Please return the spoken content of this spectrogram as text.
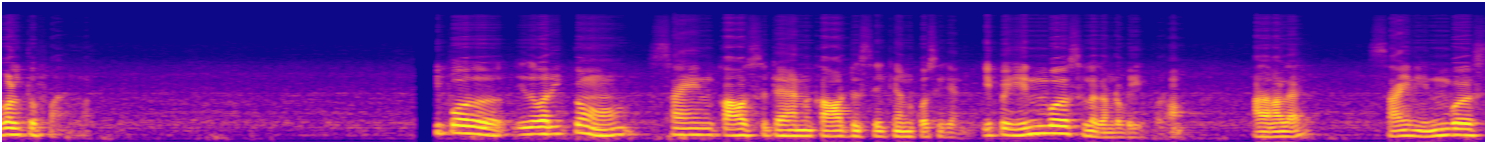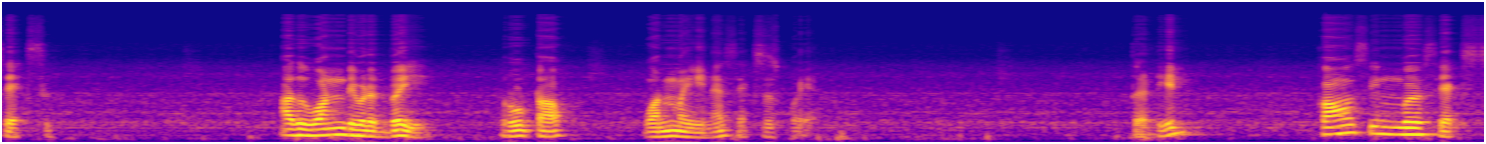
twelfth formula இப்போது இது வரைக்கும் சைன் காஸ் டேன் காட்டு சீக்கன் கொசிகன் இப்போ இன்வர்ஸில் கண்டுபிடிக்க போகிறோம் அதனால் சைன் இன்வர்ஸ் எக்ஸு அது one divided by root of one minus x square thirteen cos inverse x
